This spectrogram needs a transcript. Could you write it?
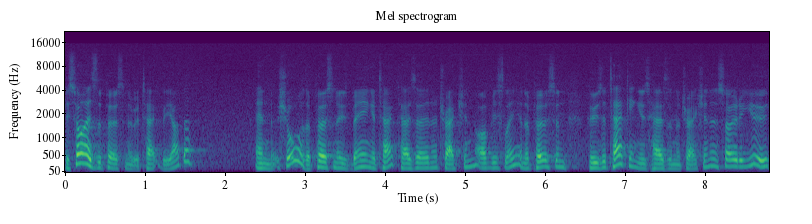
besides the person who attacked the other. And sure, the person who's being attacked has an attraction, obviously, and the person who's attacking is, has an attraction, and so do you.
